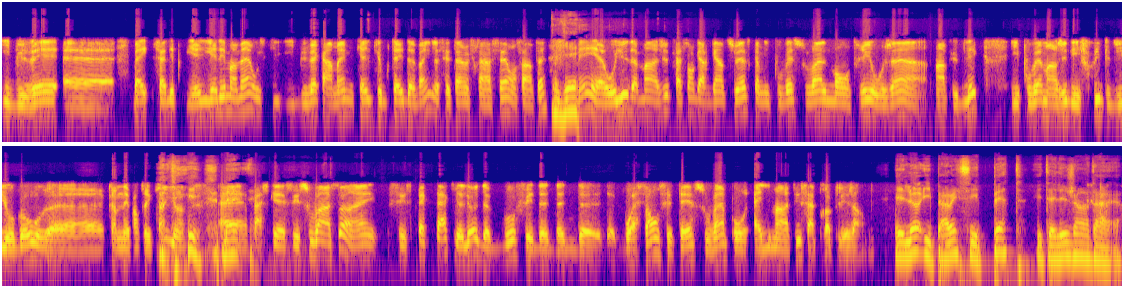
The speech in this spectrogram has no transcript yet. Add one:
il buvait. Ben, ça, il y, a des moments où il, buvait quand même quelques bouteilles de vin. C'était un Français, on s'entend. Mais au lieu de manger de façon gargantuesque comme il pouvait souvent le montrer aux gens en, public. Il pouvait manger des fruits et du yogourt euh, comme n'importe qui. Euh, parce que c'est souvent ça, hein. Ces spectacles-là de bouffe et de, de, de, boissons, c'était souvent pour alimenter sa propre légende. Et là, il paraît que ses pets étaient légendaires.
